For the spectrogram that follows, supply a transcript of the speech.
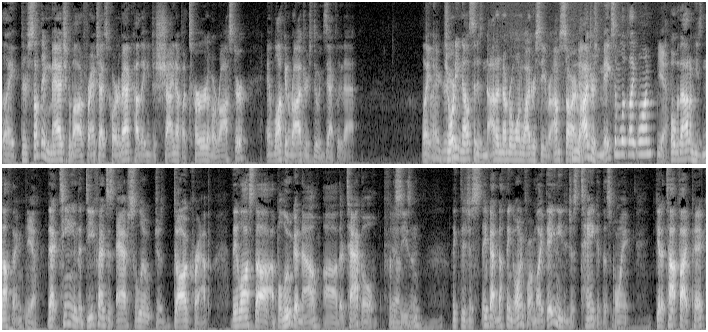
like, there's something magic about a franchise quarterback, how they can just shine up a turd of a roster, and Luck and Rodgers do exactly that. Like. Jordy Nelson is not a number one wide receiver. I'm sorry, No. Rodgers makes him look like one, yeah. but without him, he's nothing. Yeah. That team, the defense is absolute just dog crap. They lost uh, a Bulaga now, uh, their tackle for the season. Like they just they've got nothing going for them. Like they need to just tank at this point, get a top five pick,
